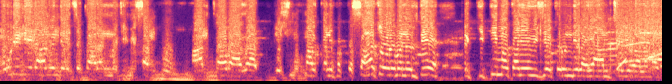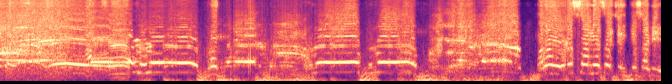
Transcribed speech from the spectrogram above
एवढी लीड आणून द्यायचं कारण म्हणजे मी सांगतो आमच्या भागात देशमुख मालकाने फक्त सहा ओळ बनवते तर किती मताने विजय करून दिला हे आमच्या जीवाला मला एवढंच सांगायचं जनतेसाठी.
